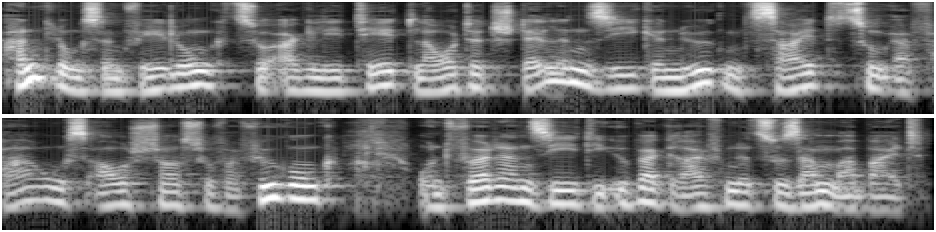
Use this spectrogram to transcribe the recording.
Handlungsempfehlung zur Agilität lautet, stellen Sie genügend Zeit zum Erfahrungsaustausch zur Verfügung und fördern Sie die übergreifende Zusammenarbeit.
